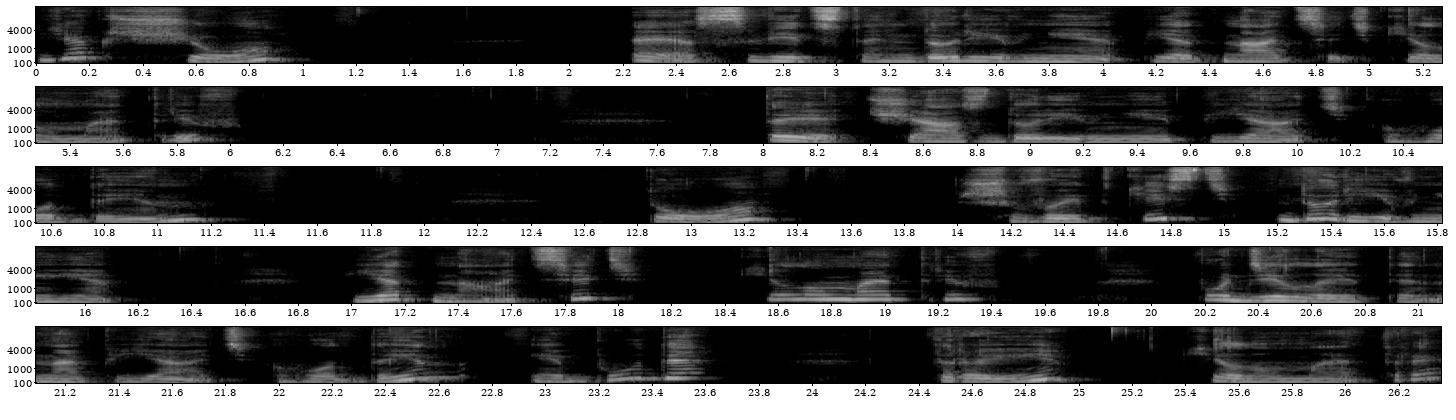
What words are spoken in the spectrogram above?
Якщо S відстань дорівнює 15 кілометрів, Т час дорівнює 5 годин, то швидкість дорівнює 15 кілометрів поділити на 5 годин і буде 3 кілометри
